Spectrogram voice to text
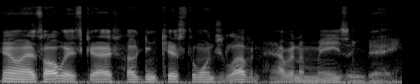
You know, as always, guys, hug and kiss the ones you love and have an amazing day.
